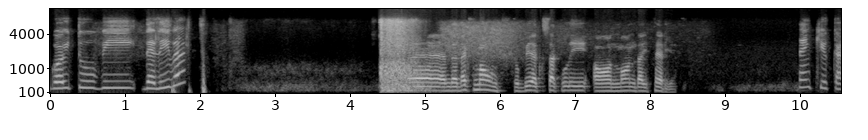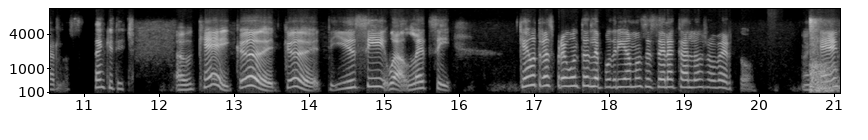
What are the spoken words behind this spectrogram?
going to be delivered? Uh, and the next month to be exactly on Monday 30th. Thank you, Carlos. Thank you, teacher. Okay, good, good. You see, well, let's see. ¿Qué otras preguntas le podríamos hacer a Carlos Roberto? Okay.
